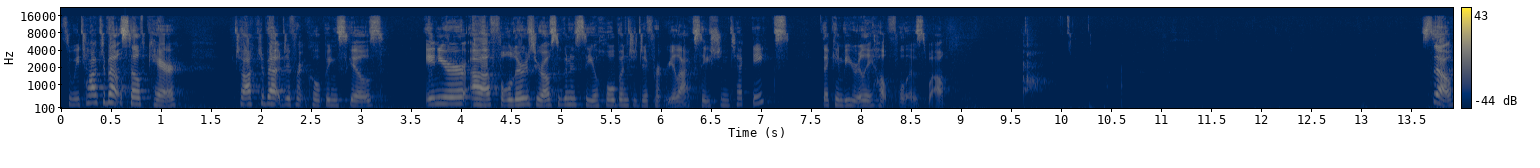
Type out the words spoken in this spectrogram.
So, we talked about self care, talked about different coping skills. In your uh, folders, you're also going to see a whole bunch of different relaxation techniques that can be really helpful as well. So,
